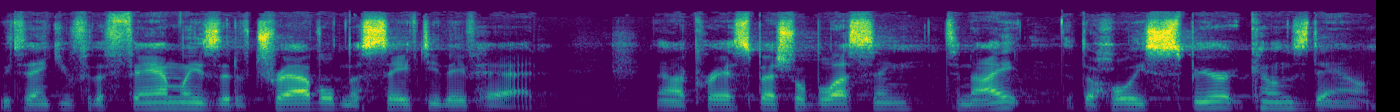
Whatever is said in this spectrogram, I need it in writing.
We thank you for the families that have traveled and the safety they've had. Now I pray a special blessing tonight that the Holy Spirit comes down,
